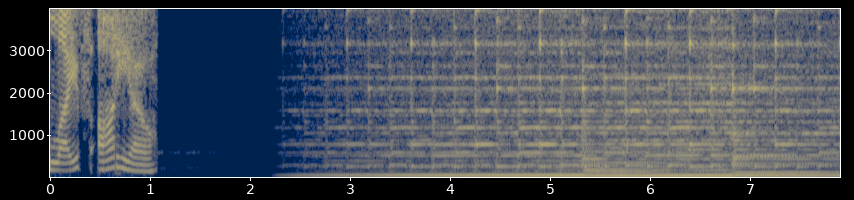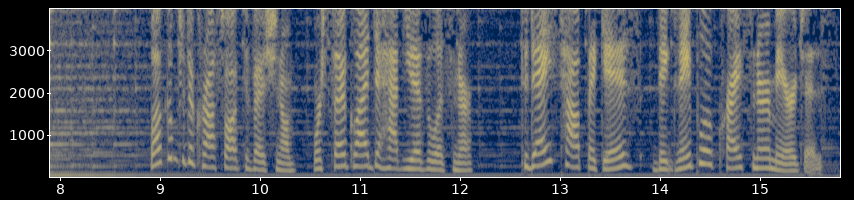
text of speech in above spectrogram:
Life Audio. Welcome to the Crosswalk Devotional. We're so glad to have you as a listener. Today's topic is the example of Christ in our marriages.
